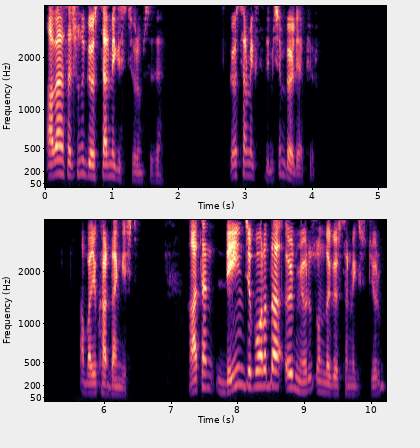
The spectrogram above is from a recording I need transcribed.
Ama ben şunu göstermek istiyorum size. Göstermek istediğim için böyle yapıyorum. Ama yukarıdan geçtim. Zaten deyince bu arada ölmüyoruz. Onu da göstermek istiyorum.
